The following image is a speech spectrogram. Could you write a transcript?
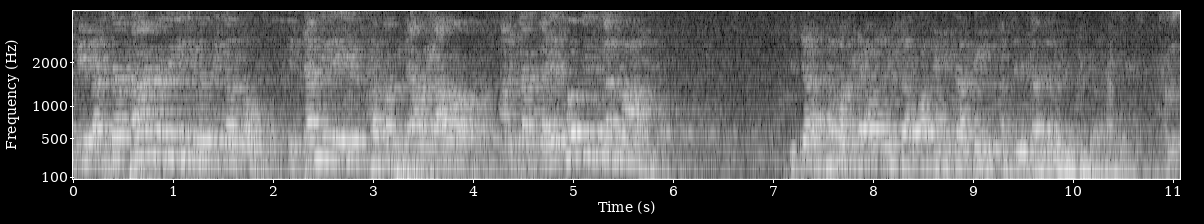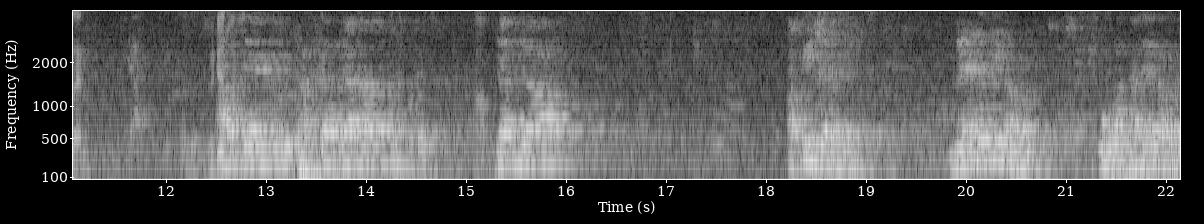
मी भटकर सरांना देखील विनंती करतो की त्यांनी देखील खबर घ्यावं यावं आणि त्यांचा यथोचित सन्मान. तिच्या धमकड्यावर सर्व त्यांना विनंती करतो. चालू आहे. ना? ज्यांच्या अतिशय मेहनतीनं उभं झालेलं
